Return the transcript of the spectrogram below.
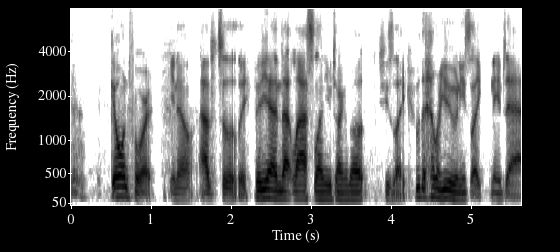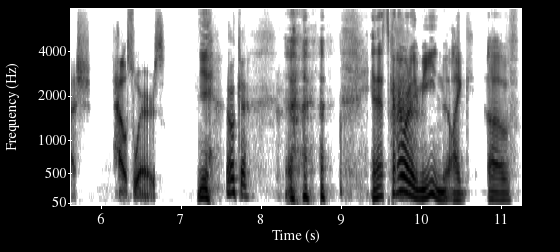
going for it, you know, absolutely. But yeah, and that last line you're talking about, she's like, Who the hell are you? And he's like, Name's Ash, housewares. Yeah. Okay. and that's kind of what I mean. Like, of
